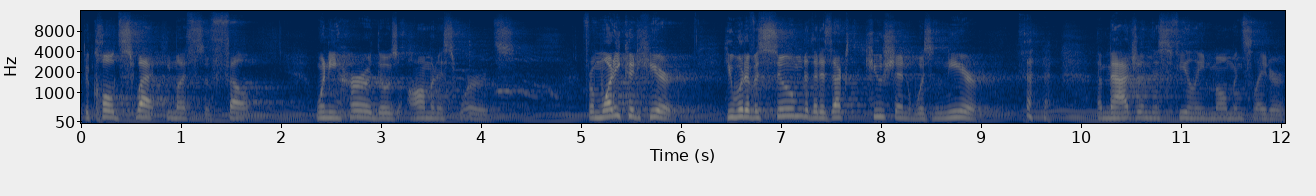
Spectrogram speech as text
the cold sweat he must have felt when he heard those ominous words. From what he could hear, he would have assumed that his execution was near. Imagine this feeling moments later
